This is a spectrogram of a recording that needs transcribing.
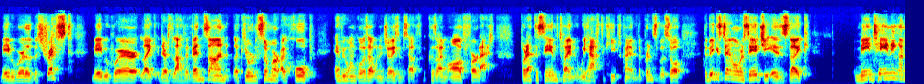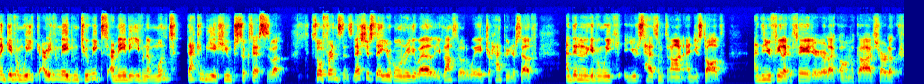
maybe we're a little bit stressed, maybe where like there's a lot of events on. Like during the summer, I hope everyone goes out and enjoys themselves because I'm all for that. But at the same time, we have to keep kind of the principle. So the biggest thing I want to say to you is like maintaining on a given week, or even maybe in two weeks, or maybe even a month, that can be a huge success as well. So for instance, let's just say you're going really well, you've lost a lot of weight, you're happy with yourself, and then in a given week you just had something on and you stalled and then you feel like a failure. You're like, oh my god, sure, look,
